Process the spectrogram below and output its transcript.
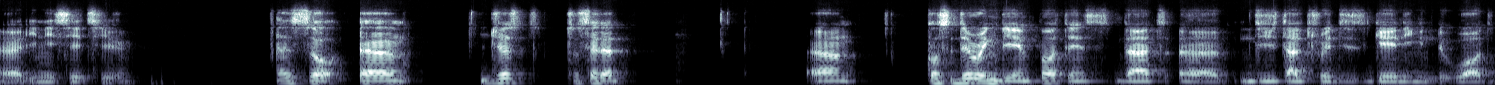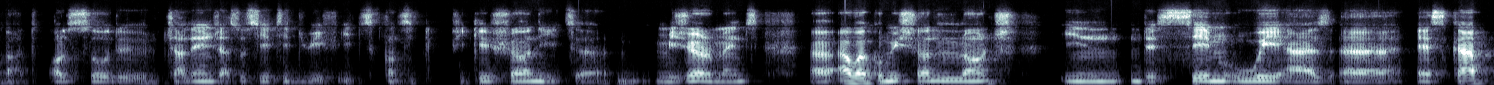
uh, initiative. And so um, just to say that um, considering the importance that uh, digital trade is gaining in the world, but also the challenge associated with its quantification, its uh, measurement, uh, our commission launched in the same way as uh, ESCAP,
